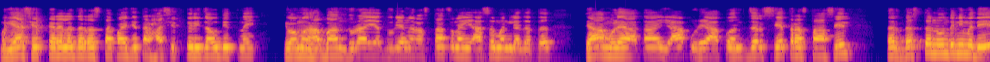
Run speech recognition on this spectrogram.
मग या शेतकऱ्याला जर रस्ता पाहिजे तर हा शेतकरी जाऊ देत नाही किंवा मग हा बांध दुरा या दुर्यानं रस्ताच नाही असं म्हणलं जातं. त्यामुळे आता यापुढे आपण जर शेत रस्ता असेल तर दस्त नोंदणीमध्ये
